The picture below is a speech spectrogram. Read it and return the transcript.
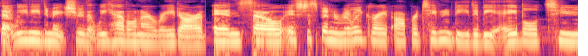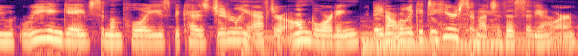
that we need to make sure that we have on our radar? And so it's just been a really great opportunity to be able to re-engage some employees because generally after onboarding, they don't really get to hear so much of this anymore.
